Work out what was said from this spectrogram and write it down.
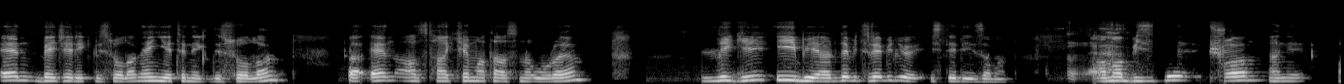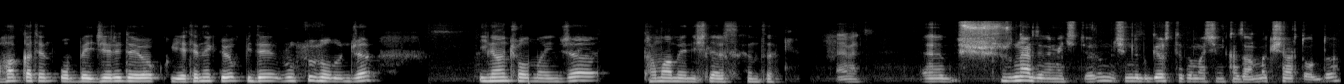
en beceriklisi olan, en yeteneklisi olan, e, en az hakem hatasına uğrayan ligi iyi bir yerde bitirebiliyor istediği zaman. Ama bizde şu an hani hakikaten o beceri de yok, yetenek de yok. Bir de ruhsuz olunca, inanç olmayınca tamamen işler sıkıntı. Evet. Ee, şunlar denemek istiyorum. Şimdi bu Göztepe maçını kazanmak şart oldu.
